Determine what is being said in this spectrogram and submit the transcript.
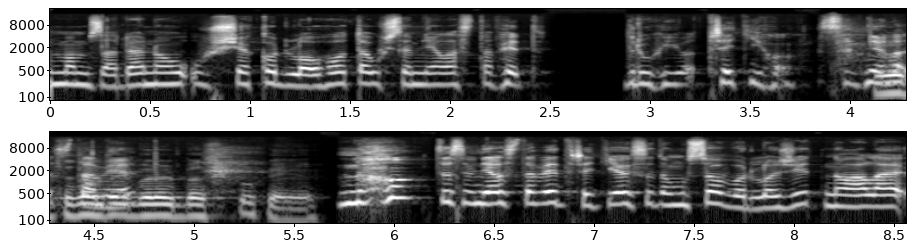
mám zadanou už jako dlouho, ta už jsem měla stavět druhýho, třetího jsem měla tam teď stavět. budeš bez kuchyně. No, to jsem měla stavět třetího, se to muselo odložit, no ale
